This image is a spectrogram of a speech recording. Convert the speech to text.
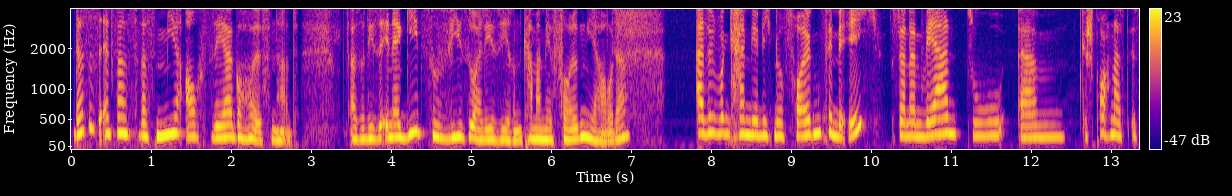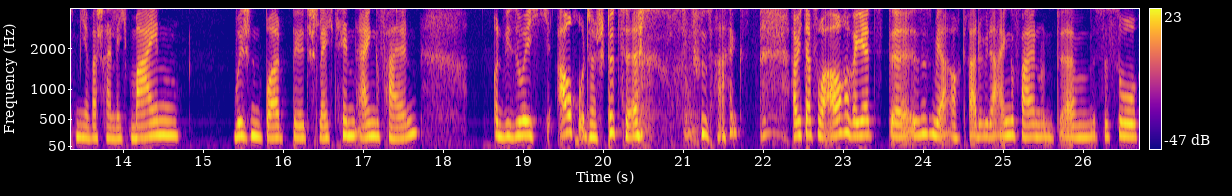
Das ist etwas, was mir auch sehr geholfen hat. Also diese Energie zu visualisieren, kann man mir folgen, ja, oder? Also man kann dir nicht nur folgen, finde ich, sondern während du ähm, gesprochen hast, ist mir wahrscheinlich mein Vision Board Bild schlechthin eingefallen. Und wieso ich auch unterstütze, was du sagst, habe ich davor auch, aber jetzt äh, ist es mir auch gerade wieder eingefallen und ähm, es ist so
